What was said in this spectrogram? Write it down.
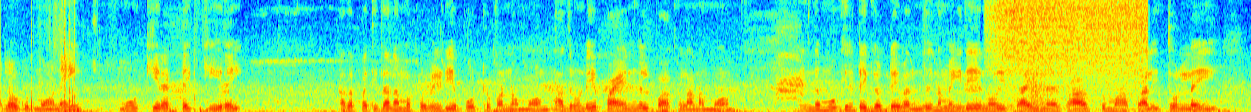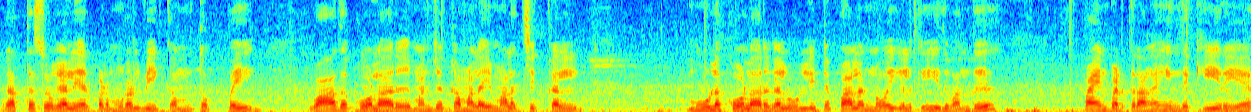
ஹலோ குட் மார்னிங் மூக்கிரட்டை கீரை. அதை பற்றி தான் நம்ம இப்போ வீடியோ போட்டிருக்கோம் நம்ம. அதனுடைய பயன்கள் பார்க்கலாம் நம்ம. இந்த மூக்கிரட்டை கொட்டை வந்து நம்ம இதய நோய் சைனஸ் ஆஸ்துமா சளி தொல்லை இரத்த சுகையால் ஏற்படும் உடல் வீக்கம் தொப்பை வாத கோளாறு மஞ்சக்கமலை மலச்சிக்கல் மூலக்கோளாறுகள் உள்ளிட்ட பல நோய்களுக்கு இது வந்து பயன்படுத்துகிறாங்க இந்த கீரையை.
